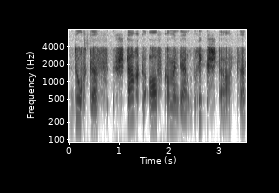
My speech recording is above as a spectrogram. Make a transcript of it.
Durch das starke Aufkommen der BRIC-Staaten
